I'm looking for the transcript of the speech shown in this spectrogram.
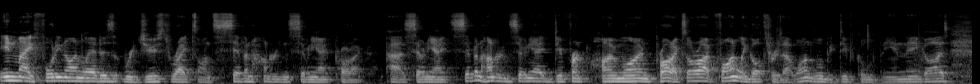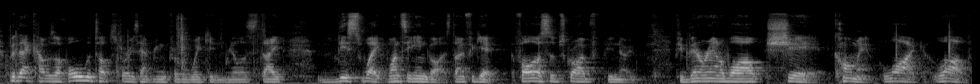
In May, 49 lenders reduced rates on 778 products uh, 78, 778 different home loan products. All right, finally got through that one. A little bit difficult at the end there, guys. But that covers off all the top stories happening for the week in real estate this week. Once again, guys, don't forget, follow, subscribe if you're new. If you've been around a while, share, comment, like, love.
